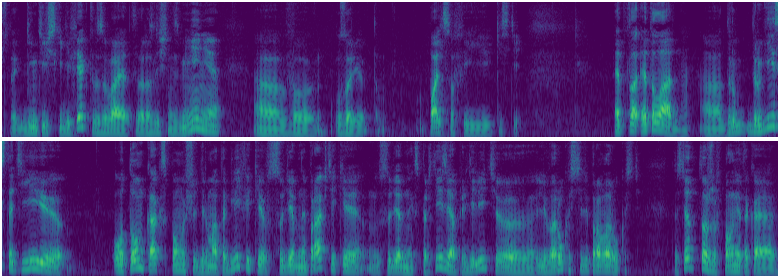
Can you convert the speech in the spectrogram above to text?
что генетический дефект вызывает различные изменения э, в узоре там, пальцев и кистей. Это, это ладно. А, друг, другие статьи о том, как с помощью дерматоглифики в судебной практике, в судебной экспертизе определить э, леворукость или праворукость. То есть это тоже вполне такая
